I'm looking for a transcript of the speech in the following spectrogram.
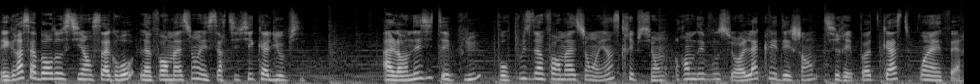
Et grâce à Bordeaux Science Agro, la formation est certifiée Calliope. Alors n'hésitez plus, pour plus d'informations et inscriptions, rendez-vous sur laclédeschamps-podcast.fr.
